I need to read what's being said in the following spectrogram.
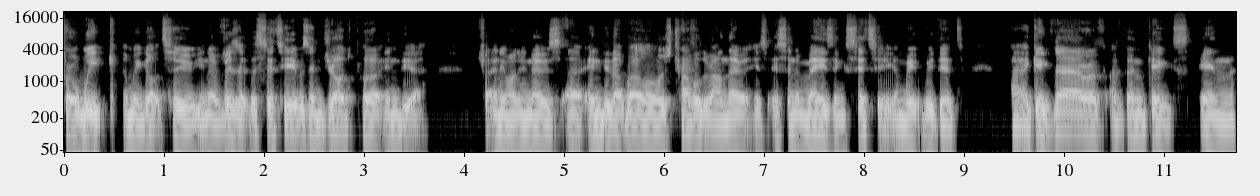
for a week, and we got to you know visit the city. It was in Jodhpur, India. For anyone who knows uh, India that well, always travelled around there. It's, it's an amazing city, and we we did a gig there. I've, I've done gigs in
